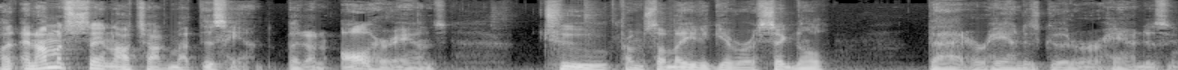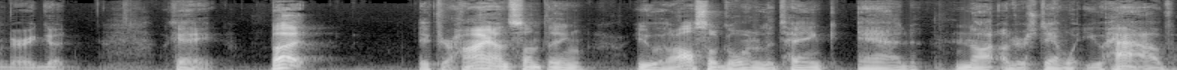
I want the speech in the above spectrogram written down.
Uh, and I'm not saying not talking about this hand, but on all her hands, to from somebody to give her a signal that her hand is good or her hand isn't very good. Okay, but if you're high on something, you would also go into the tank and not understand what you have,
